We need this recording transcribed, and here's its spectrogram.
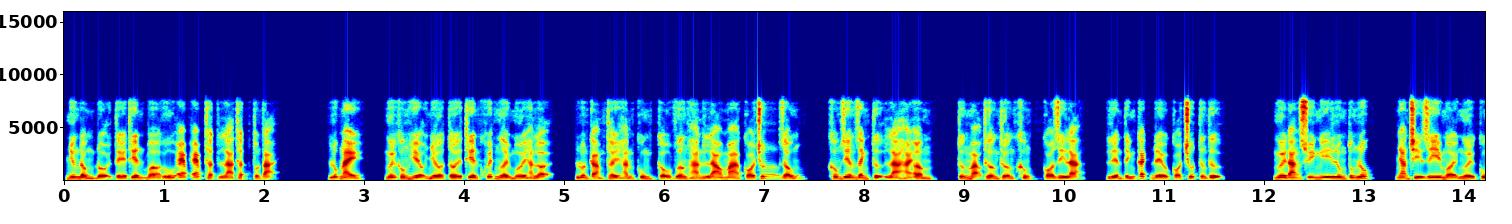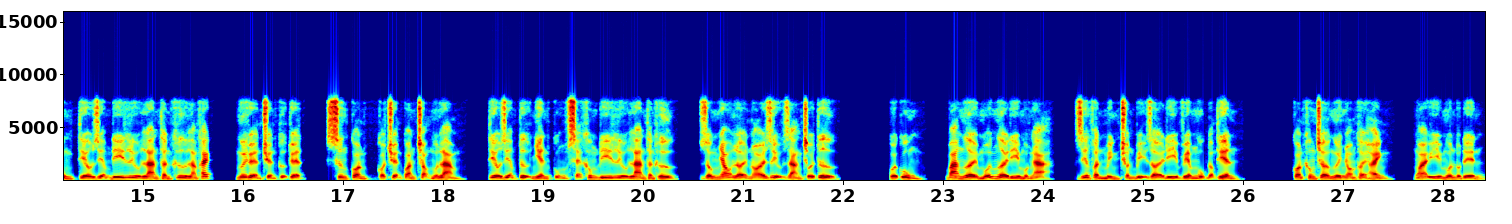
nhưng đồng đội tế thiên bờ uff thật là thật tồn tại. Lúc này, ngươi không hiểu nhớ tới thiên khuyết người mới hàn lợi, luôn cảm thấy hắn cùng cậu vương hàn lao ma có chút giống, không riêng danh tự là hải âm, tướng mạo thường thường không có gì lạ, liền tính cách đều có chút tương tự. Ngươi đang suy nghĩ lung tung lúc, nhan chỉ di mời ngươi cùng tiêu diễm đi lưu lan thần khư làm khách, ngươi luyện chuyển cự tuyệt, xưng còn có chuyện quan trọng muốn làm, tiêu diễm tự nhiên cũng sẽ không đi lưu lan thần khư, giống nhau lời nói dịu dàng chối tử cuối cùng, ba người mỗi người đi một ngả, riêng phần mình chuẩn bị rời đi viêm ngục động tiên còn không chờ ngươi nhóm khởi hành, ngoài ý muốn đột đến,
